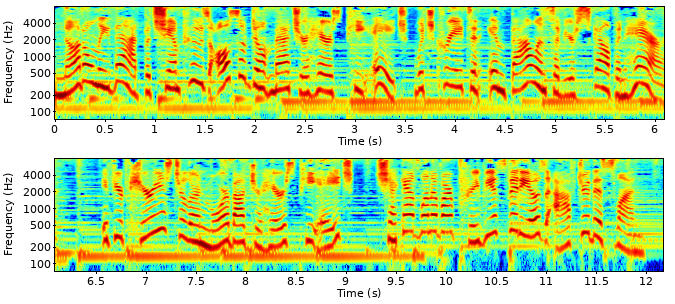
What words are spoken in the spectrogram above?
Not only that, but shampoos also don't match your hair's pH, which creates an imbalance of your scalp and hair. If you're curious to learn more about your hair's pH, check out one of our previous videos after this one.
